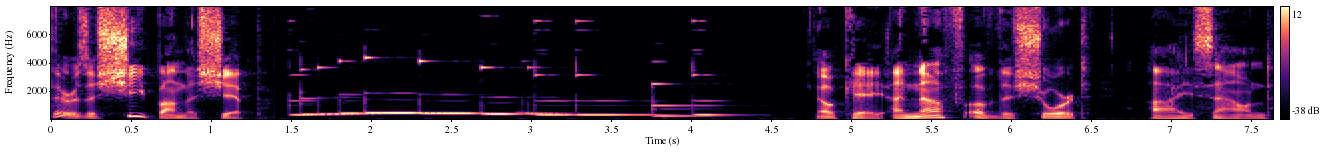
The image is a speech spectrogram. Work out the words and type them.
There is a sheep on the ship. Okay, enough of the short I sound.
